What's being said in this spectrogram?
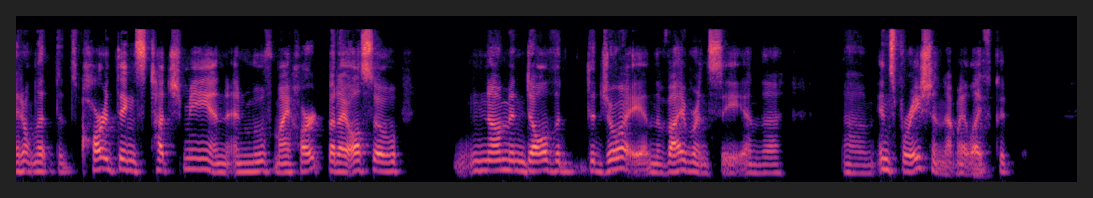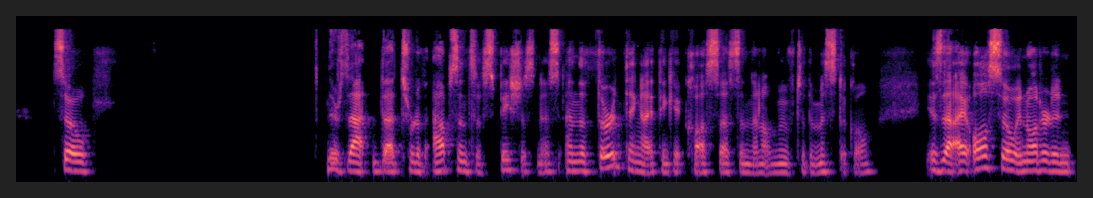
I don't let the hard things touch me and, and move my heart, but I also numb and dull the, the joy and the vibrancy and the um, inspiration that my life could. So there's that that sort of absence of spaciousness. And the third thing I think it costs us, and then I'll move to the mystical, is that I also, in order to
